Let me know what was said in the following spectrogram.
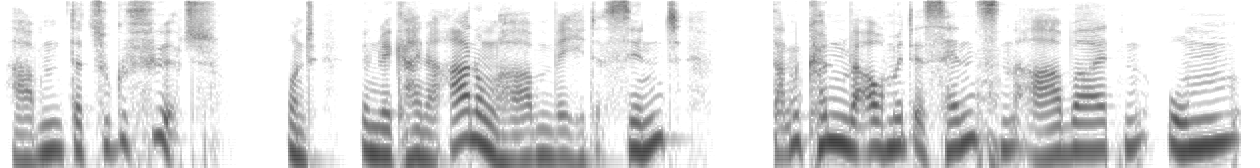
haben dazu geführt? Und wenn wir keine Ahnung haben, welche das sind, dann können wir auch mit Essenzen arbeiten, um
